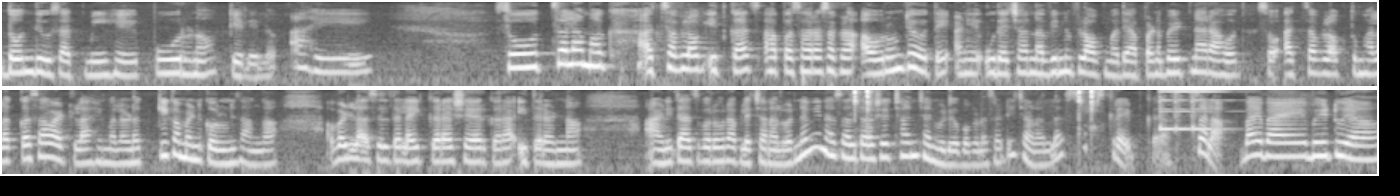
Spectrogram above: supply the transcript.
दोन दिवसात मी हे पूर्ण केलेलं आहे. सो चला मग आजचा व्लॉग इतकाच. हा पसारा सगळा आवरून ठेवते आणि उद्याच्या नवीन व्लॉगमध्ये आपण भेटणार आहोत. सो आजचा व्लॉग तुम्हाला कसा वाटला हे मला नक्की कमेंट करून सांगा. आवडला असेल तर लाईक करा शेअर करा इतरांना. आणि त्याचबरोबर आपल्या चॅनलवर नवीन असाल तर असे छान छान व्हिडिओ बघण्यासाठी चॅनलला सबस्क्राईब करा. चला बाय बाय भेटूया.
